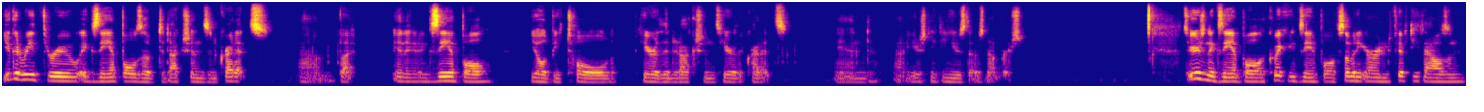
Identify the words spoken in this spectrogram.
You can read through examples of deductions and credits, um, but in an example, you'll be told, here are the deductions, here are the credits, and uh, you just need to use those numbers. So here's an example, a quick example. If somebody earned 50000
